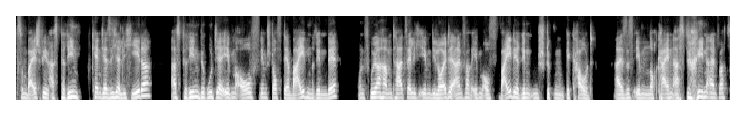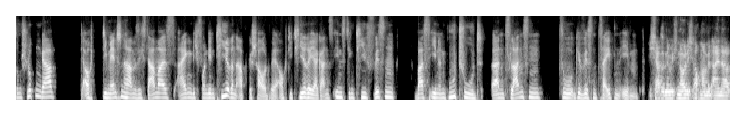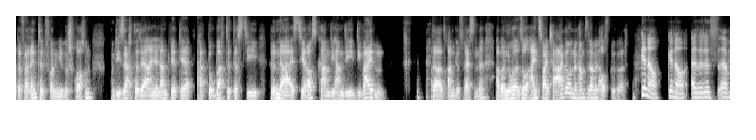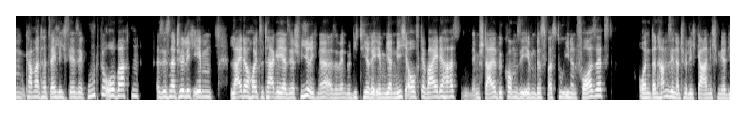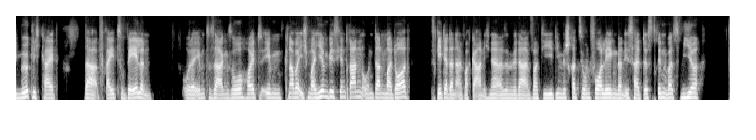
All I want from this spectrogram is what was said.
Zum Beispiel Aspirin kennt ja sicherlich jeder. Aspirin beruht ja eben auf dem Stoff der Weidenrinde. Und früher haben tatsächlich eben die Leute einfach eben auf Weiderindenstücken gekaut, als es eben noch kein Aspirin einfach zum Schlucken gab. Auch die Menschen haben sich damals eigentlich von den Tieren abgeschaut, weil auch die Tiere ja ganz instinktiv wissen, was ihnen gut tut an Pflanzen, zu gewissen Zeiten eben. Ich hatte nämlich neulich auch mal mit einer Referentin von mir gesprochen und die sagte, der eine Landwirt, der hat beobachtet, dass die Rinder, als die rauskamen, die haben die, die Weiden da dran gefressen, ne? Aber nur so ein, zwei Tage und dann haben sie damit aufgehört. Genau, genau. Also das ähm, kann man tatsächlich sehr, sehr gut beobachten. Es ist natürlich eben leider heutzutage ja sehr schwierig, ne? Also wenn du die Tiere eben ja nicht auf der Weide hast, im Stall bekommen sie eben das, was du ihnen vorsetzt. Und dann haben sie natürlich gar nicht mehr die Möglichkeit, da frei zu wählen oder eben zu sagen, so, heute eben knabber ich mal hier ein bisschen dran und dann mal dort. Es geht ja dann einfach gar nicht. Ne? Also wenn wir da einfach die, die Mischration vorlegen, dann ist halt das drin, was wir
